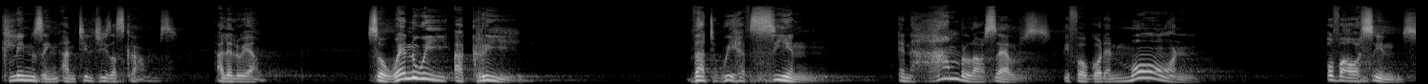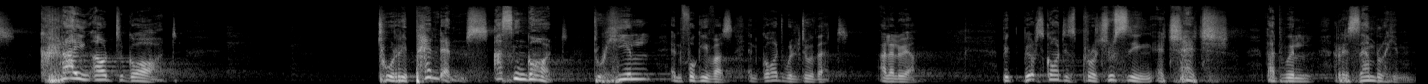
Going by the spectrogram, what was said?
cleansing until Jesus comes. Hallelujah. So when we agree that we have sinned and humble ourselves before God and mourn over our sins, crying out to God, to repentance, asking God to heal and forgive us. And God will do that. Hallelujah. Because God is producing a church that will resemble Him,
